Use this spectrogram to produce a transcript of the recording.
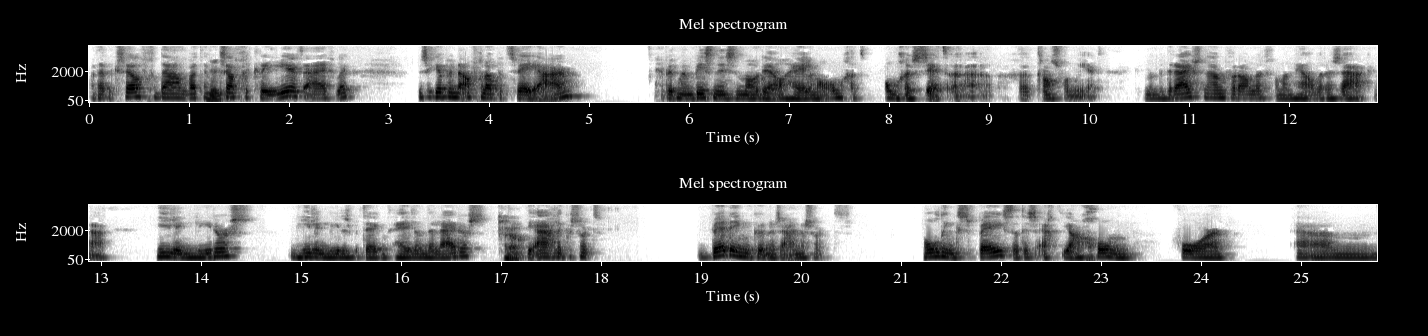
wat heb ik zelf gedaan? Wat heb ik Hm. zelf gecreëerd eigenlijk? Dus ik heb in de afgelopen twee jaar, heb ik mijn businessmodel helemaal omge- omgezet, eh, getransformeerd. Ik heb mijn bedrijfsnaam veranderd van een heldere zaak naar Healing Leaders. En healing Leaders betekent helende leiders Ja. die eigenlijk een soort bedding kunnen zijn, een soort holding space. Dat is echt jargon voor, ehm,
